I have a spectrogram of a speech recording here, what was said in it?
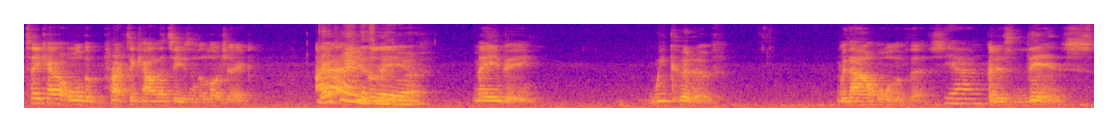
take out all the practicalities and the logic. I They're playing actually this really believe well. maybe we could have without all of this. Yeah, But it's this.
